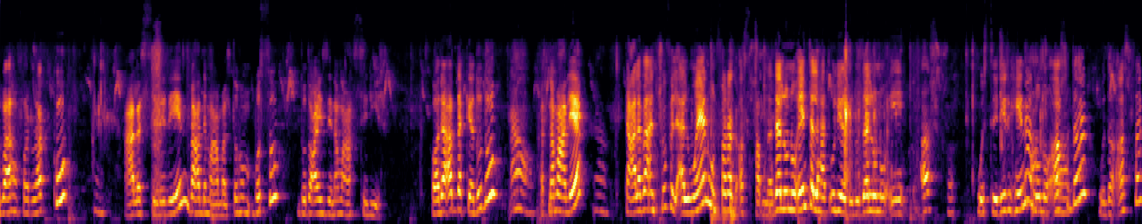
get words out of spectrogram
بقى هفرجكم على السريرين بعد ما عملتهم. بصوا دودو عايز ينام على السرير. هو ده قدك يا دودو؟ آه. هتنام عليه؟ آه. تعالى بقى نشوف الألوان ونفرج أصحابنا. ده لونه إيه؟ أنت اللي هتقول يا دودو. ده لونه إيه؟ أصفر. والسرير هنا لونه أخضر. اخضر وده أصفر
